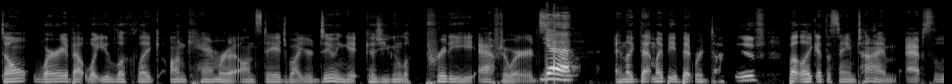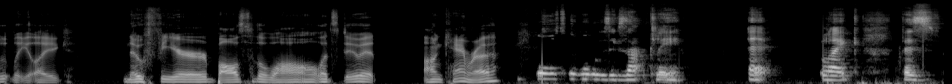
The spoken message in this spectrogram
don't worry about what you look like on camera on stage while you're doing it because you can look pretty afterwards. Yeah. And like that might be a bit reductive but like at the same time absolutely like no fear, balls to the wall. Let's do it on camera. Balls to the wall is exactly it. Like, there's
